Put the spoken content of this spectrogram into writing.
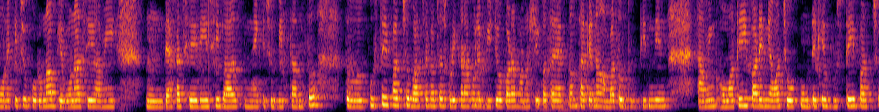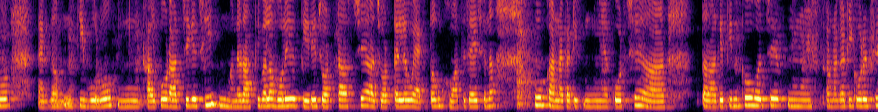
মনে কিছু করো না, ভেবো না যে আমি দেখা ছেড়ে দিয়েছি বা কিছু বৃত্তান্ত। তো বুঝতেই পারছ বাচ্চা কাচ্চা শরীর খারাপ হলে ভিডিও করার মানসিকতা একদম থাকে না। আমরা তো দু তিন দিন আমি ঘুমাতেই পারিনি, আমার চোখ মুখ দেখে বুঝতেই পারছ। একদম কি বলব কালকেও রাত জেগেছি মানে রাত্রিবেলা হলে তেরে জ্বরটা আসছে, আর জ্বরটা এলেও একদম ঘুমাতে চাইছে না। খুব কান্নাকাটি করছে। আর তার আগের দিনকেও হচ্ছে কান্নাকাটি করেছে,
